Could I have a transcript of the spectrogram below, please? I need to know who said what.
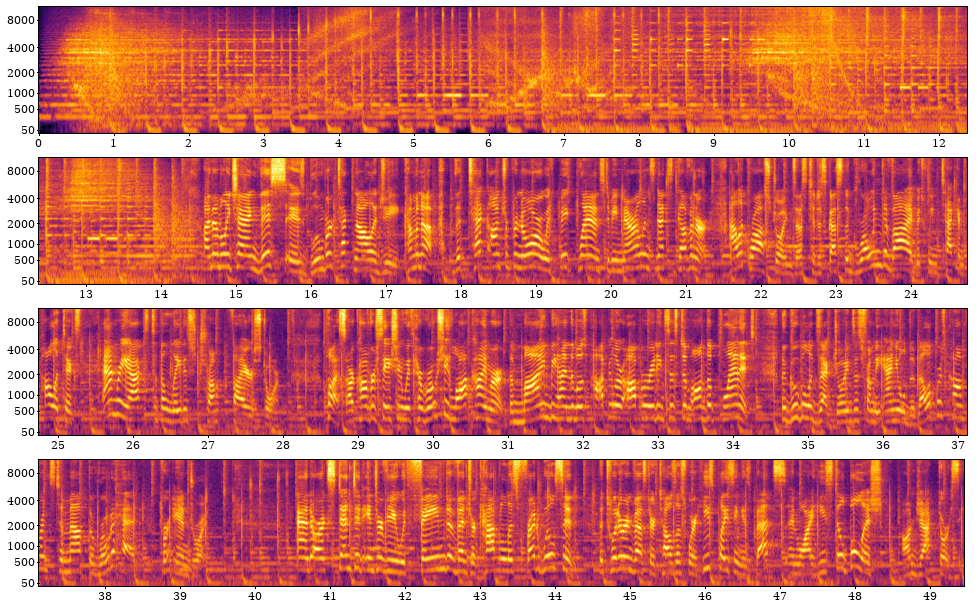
Speaker 1: I'm Emily Chang. This is Bloomberg Technology. Coming up, the tech entrepreneur with big plans to be Maryland's next governor. Alec Ross joins us to discuss the growing divide between tech and politics and reacts to the latest Trump firestorm. Plus, our conversation with Hiroshi Lockheimer, the mind behind the most popular operating system on the planet. The Google exec joins us from the annual Developers Conference to map the road ahead for Android and our extended interview with famed venture capitalist Fred Wilson. The Twitter investor tells us where he's placing his bets and why he's still bullish on Jack Dorsey.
